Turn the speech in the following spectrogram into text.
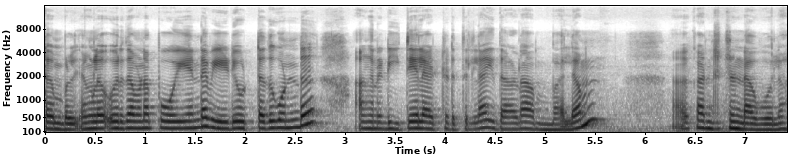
ടെമ്പിൾ. ഞങ്ങൾ ഒരു തവണ പോയതിന്റെ വീഡിയോ ഇട്ടത് കൊണ്ട് അങ്ങനെ ഡീറ്റെയിൽ ആയിട്ട് എടുത്തില്ല. ഇതാണ് അമ്പലം. കണ്ടിട്ടുണ്ടാവുമല്ലോ.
